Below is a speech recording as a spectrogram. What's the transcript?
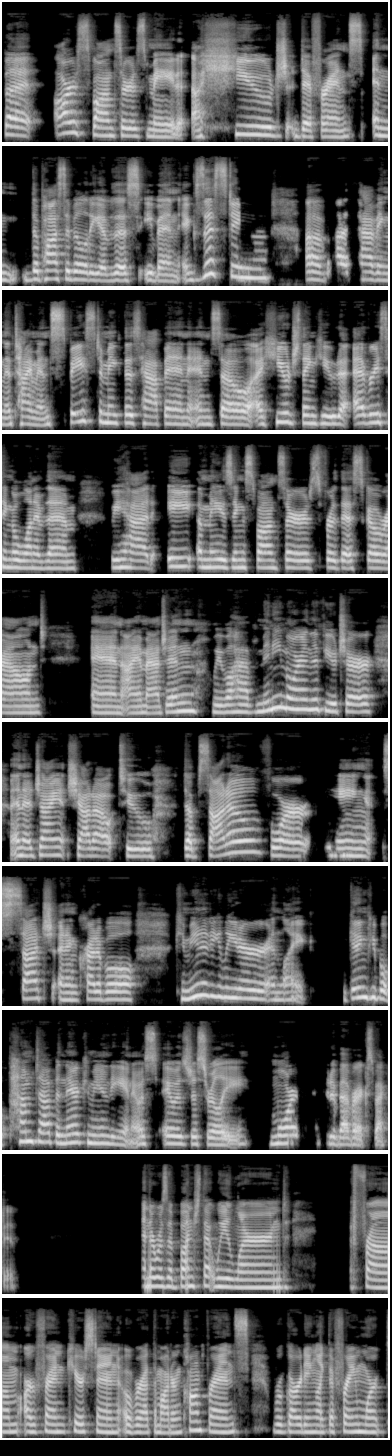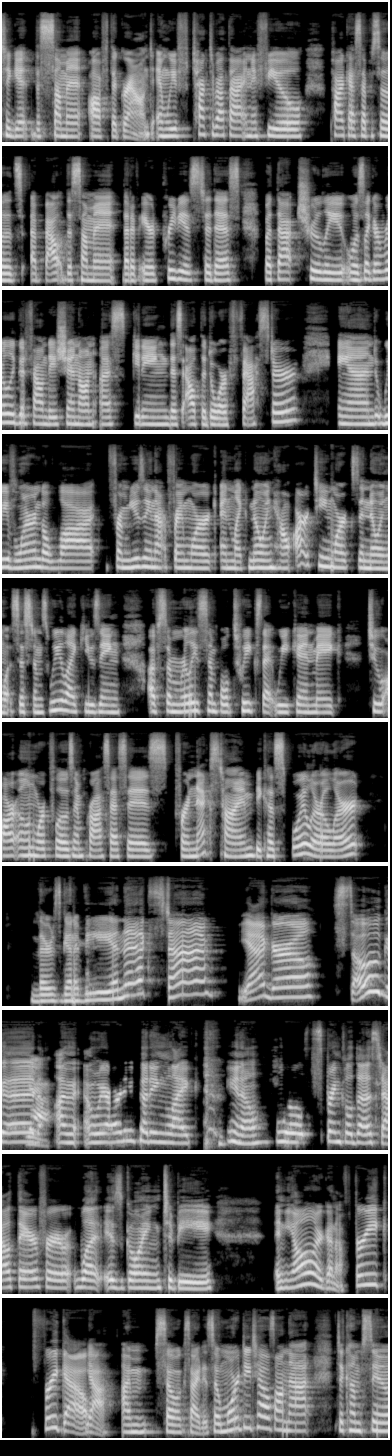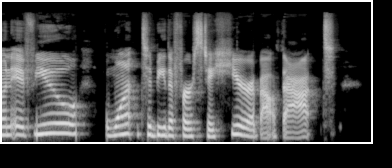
but our sponsors made a huge difference in the possibility of this even existing of us having the time and space to make this happen and so a huge thank you to every single one of them we had eight amazing sponsors for this go round and I imagine we will have many more in the future. And a giant shout out to Dubsado for being such an incredible community leader and like getting people pumped up in their community and it was it was just really more than I could have ever expected. And there was a bunch that we learned from our friend Kirsten over at the Modern Conference regarding like the framework to get the summit off the ground. And we've talked about that in a few podcast episodes about the summit that have aired previous to this, but that truly was like a really good foundation on us getting this out the door faster. And we've learned a lot from using that framework and like knowing how our team works and knowing what systems we like using of some really simple tweaks that we can make to our own workflows and processes for next time because spoiler alert, there's going to be a next time. Yeah, girl. So good. Yeah. I'm, we're already putting like, you know, little sprinkle dust out there for what is going to be. And y'all are going to freak freak out. Yeah, I'm so excited. So, more details on that to come soon. If you want to be the first to hear about that,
